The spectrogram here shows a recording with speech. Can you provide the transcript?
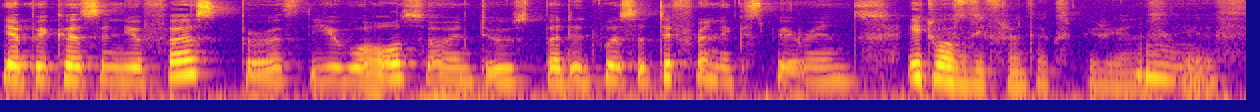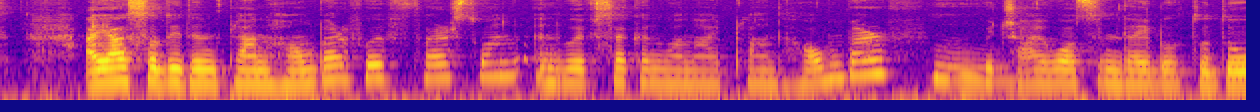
Yeah because in your first birth you were also induced but it was a different experience It was different experience, Mm. yes. I also didn't plan home birth with first one, and with second one I planned home birth, Hmm. which I wasn't able to do.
